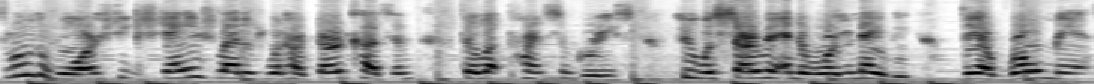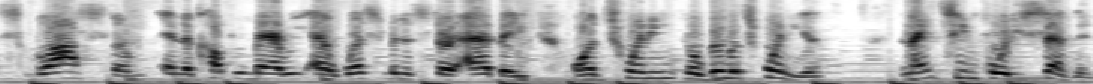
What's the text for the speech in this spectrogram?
through the war, she exchanged letters with her third cousin, Philip Prince of Greece, who was serving in the Royal Navy. Their romance blossomed and the couple married at Westminster Abbey on 20, November 20th, 1947,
